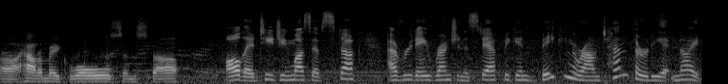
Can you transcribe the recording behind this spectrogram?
uh, how to make rolls and stuff. All that teaching must have stuck. Every day, Wrench and his staff begin baking around 10:30 at night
